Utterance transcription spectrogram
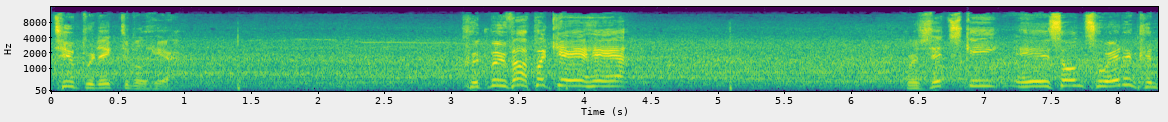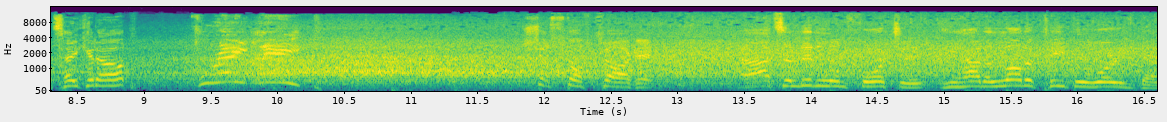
too predictable here. Could move up a gear here. Grosicki is onto it and can take it up. Great leap! Just off target. That's a little unfortunate. He had a lot of people worried then.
